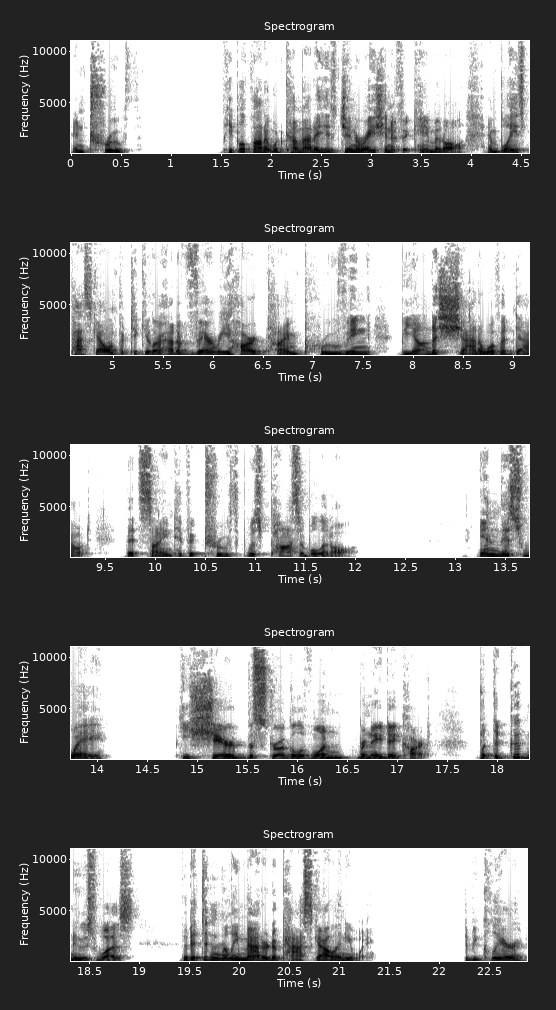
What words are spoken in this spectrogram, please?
and truth, people thought it would come out of his generation if it came at all. And Blaise Pascal in particular had a very hard time proving beyond a shadow of a doubt that scientific truth was possible at all. In this way, he shared the struggle of one Rene Descartes. But the good news was that it didn't really matter to Pascal anyway. To be clear,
